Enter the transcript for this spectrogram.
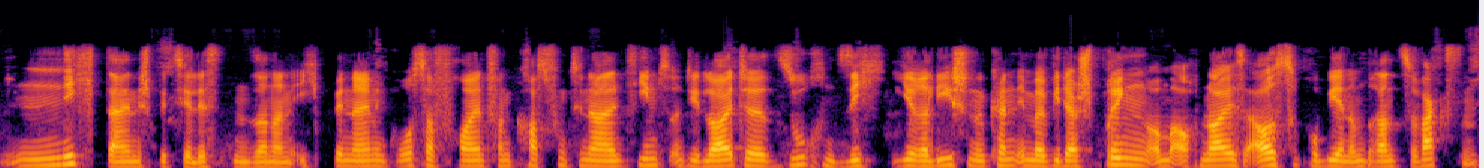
nicht deine Spezialisten, sondern ich bin ein großer Freund von crossfunktionalen Teams und die Leute suchen sich ihre Nischen und können immer wieder springen, um auch Neues auszuprobieren, um dran zu wachsen.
